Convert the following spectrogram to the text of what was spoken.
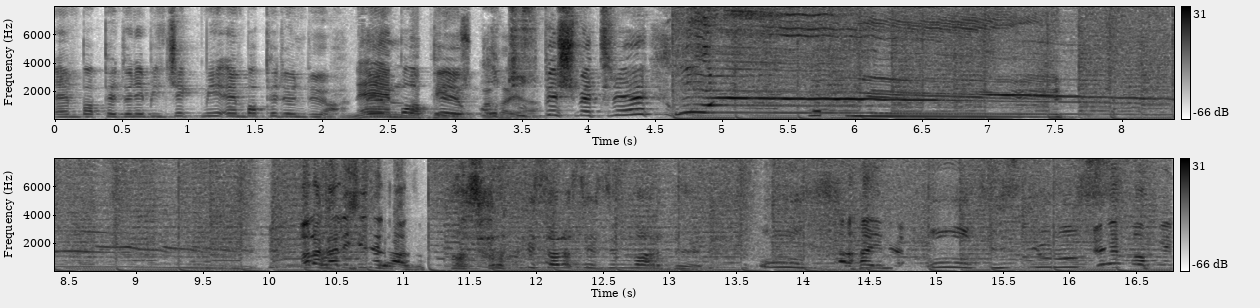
Mbappe dönebilecek mi? Mbappe döndü. Ya ne ya. 35 metre. Bana kaleci de lazım. Hasan abi sana sözüm vardı. Of Aynen. of izliyoruz. Mbappe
